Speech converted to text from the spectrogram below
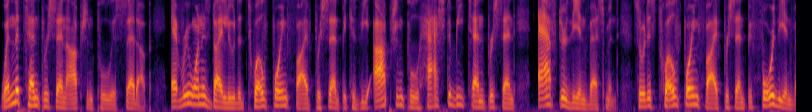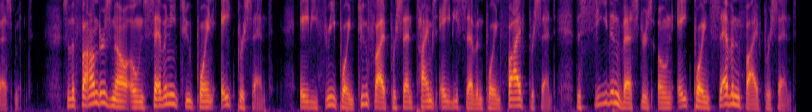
When the 10% option pool is set up, everyone is diluted 12.5% because the option pool has to be 10% after the investment. So it is 12.5% before the investment. So the founders now own 72.8%. 83.25% times 87.5%. The seed investors own 8.75%.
